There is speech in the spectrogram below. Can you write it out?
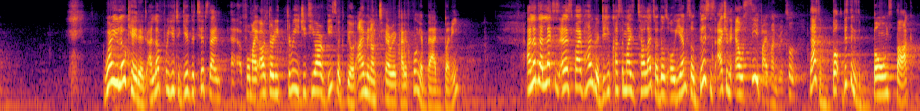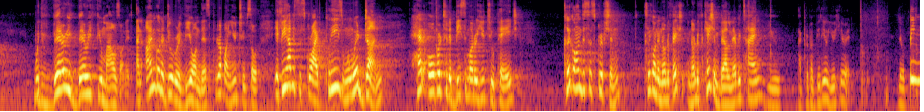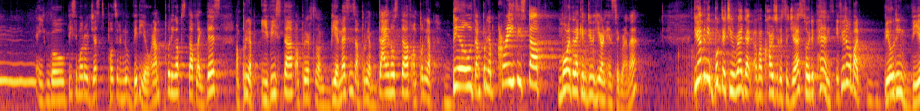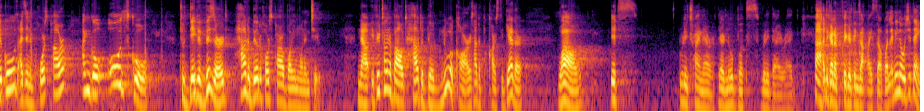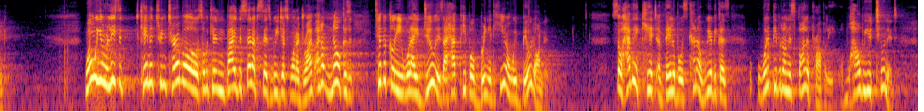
Where are you located? I'd love for you to give the tips that uh, for my R33 GTR V-Spec build. I'm in Ontario, California, Bad Bunny. I love that Lexus LS500. Did you customize the tail lights or those OEM? So this is actually an LC500. So that's bo- this thing is bone stock with very, very few miles on it. And I'm going to do a review on this, put it up on YouTube. So if you haven't subscribed, please, when we're done, head over to the Bisimoto YouTube page, click on the subscription, click on the notification, notification bell, and every time you I put up a video, you hear it. Little bing, and you can go Bisimoto just posted a new video, and I'm putting up stuff like this. I'm putting up EV stuff. I'm putting up on BMSs. I'm putting up dyno stuff. I'm putting up builds. I'm putting up crazy stuff more than I can do here on Instagram. Eh? Do you have any book that you read that, about cars you could suggest? So it depends. If you're talking about building vehicles, as in horsepower, I can go old school to David Vizard, How to Build Horsepower Volume 1 and 2. Now, if you're talking about how to build newer cars, how to put cars together, wow, it's really try and error. There are no books really that I read. I had to kind of figure things out myself, but let me know what you think. When will you release it? Came in Twin Turbo so we can buy the setup says we just want to drive? I don't know because typically what I do is I have people bring it here and we build on it. So having a kit available is kind of weird because what if people don't install it properly? How will you tune it?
